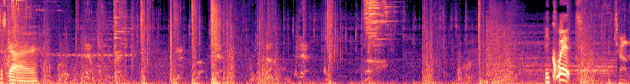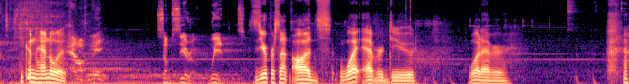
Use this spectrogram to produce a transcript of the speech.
This guy. He quit. He couldn't handle it. Sub-Zero wins. Zero percent odds. Whatever, dude. Whatever.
